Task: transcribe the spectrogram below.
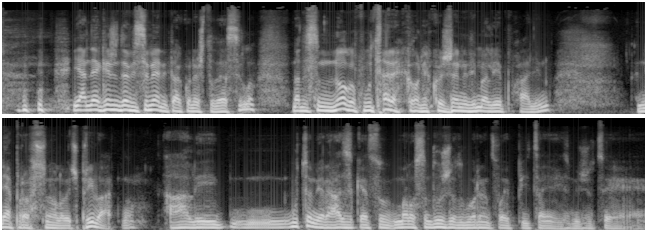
ja ne kažem da bi se meni tako nešto desilo, mada sam mnogo puta rekao nekoj ženi da ima lijepu haljinu, ne profesionalno, već privatno. Ali mm, u tom je razlika, eto, malo sam duže odgovorio na tvoje pitanje između te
